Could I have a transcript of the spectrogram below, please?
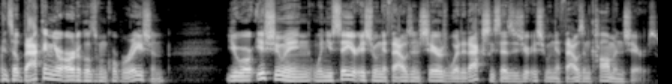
And so, back in your articles of incorporation, you are issuing, when you say you're issuing a thousand shares, what it actually says is you're issuing a thousand common shares.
